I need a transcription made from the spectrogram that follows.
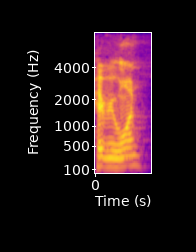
Hey everyone,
